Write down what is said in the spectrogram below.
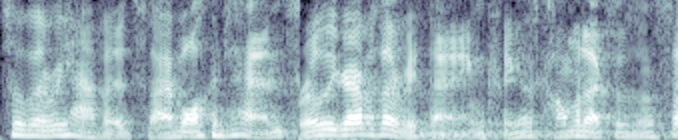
So there we have it. Diabolic Intent. really grabs everything. Against common is insane.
